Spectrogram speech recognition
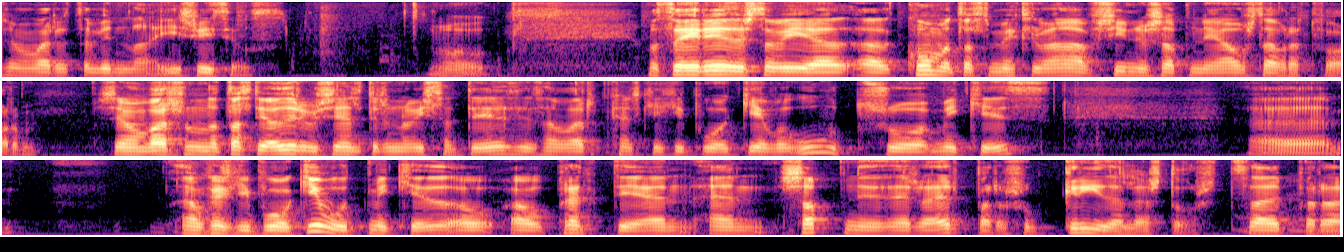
sem var þetta að vinna í Svíþjóð. Og, og þau reyðist á við að, að koma allt miklu af sínu safni á stafrættform sem var svona allt í öðruvísi heldur en á Íslandi því það var kannski ekki búið að gefa út svo mikið um, það var kannski búið að gefa út mikið á, á prenti en, en safnið þeirra er bara svo gríðarlega stórt. Það er bara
